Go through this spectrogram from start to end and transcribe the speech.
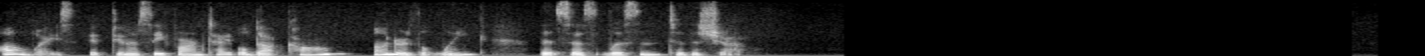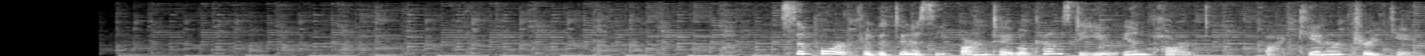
Always at TennesseeFarmTable.com under the link that says Listen to the Show. Support for the Tennessee Farm Table comes to you in part by Kenner Tree Care,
